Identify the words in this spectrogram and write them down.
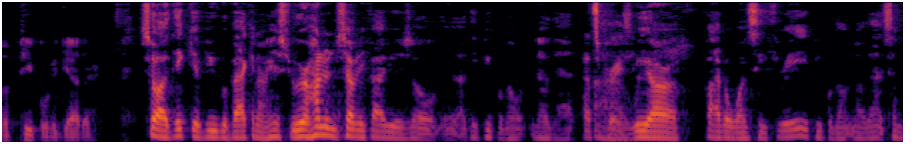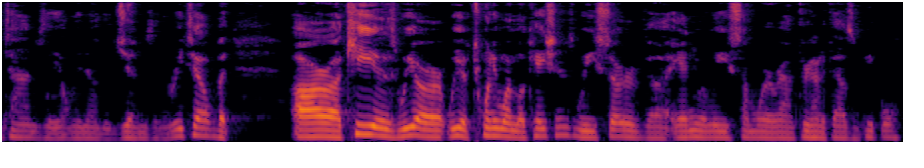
of people together? So I think if you go back in our history, we're 175 years old. I think people don't know that. That's uh, crazy. Uh, we are a 501c3. People don't know that. Sometimes they only know the gyms and the retail, but our uh, key is we are we have 21 locations. We serve uh, annually somewhere around 300,000 people.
